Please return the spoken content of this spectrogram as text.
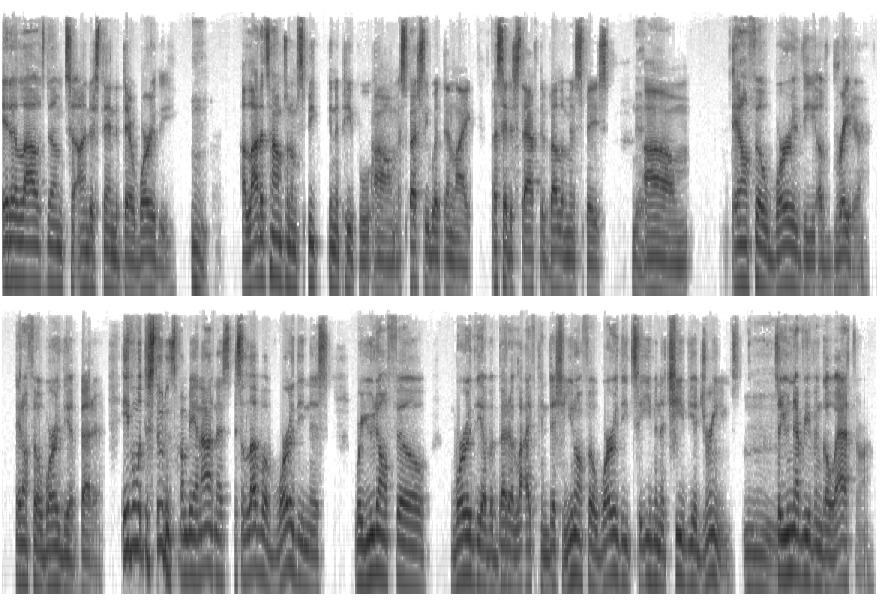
it allows them to understand that they're worthy. Mm. A lot of times when I'm speaking to people, um, especially within like let's say the staff development space, yeah. um, they don't feel worthy of greater. They don't feel worthy of better. Even with the students, if I'm being honest, it's a level of worthiness where you don't feel worthy of a better life condition. You don't feel worthy to even achieve your dreams. Mm. So you never even go after them.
